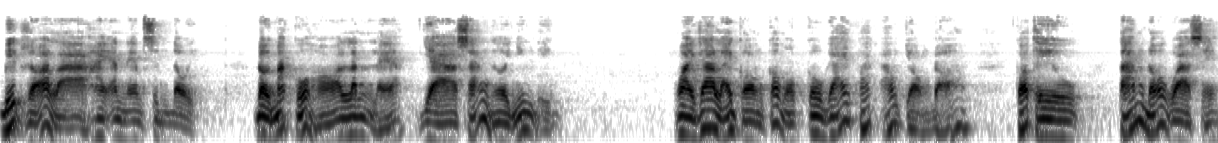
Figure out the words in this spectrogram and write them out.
Biết rõ là hai anh em sinh đôi. Đôi mắt của họ lanh lẹ và sáng ngời như điện. Ngoài ra lại còn có một cô gái khoác áo tròn đỏ, có thiều tám đó hoa sen.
